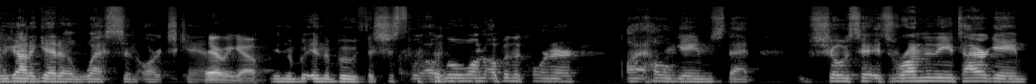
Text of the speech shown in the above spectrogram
We got to get a Wes and Arch cam. There we go. In the in the booth. It's just a little one up in the corner at home games that shows it's running the entire game.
